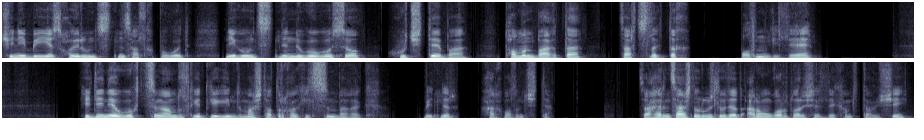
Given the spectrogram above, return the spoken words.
Чиний биеэс хоёр үндэстэн салах бөгөөд нэг үндэстэн нь нөгөөгөөсөө хүчтэй ба том нь багада зарцлагдах болно гэлээ. Хэдийний өгөгдсөн амлалт гэдгийг энд маш тодорхой хэлсэн байгааг бид нэр харах боломжтой. За харин цааш нь үргэлжлүүлээд 13 дугаар ишлэлийг хамтдаа уншийе.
